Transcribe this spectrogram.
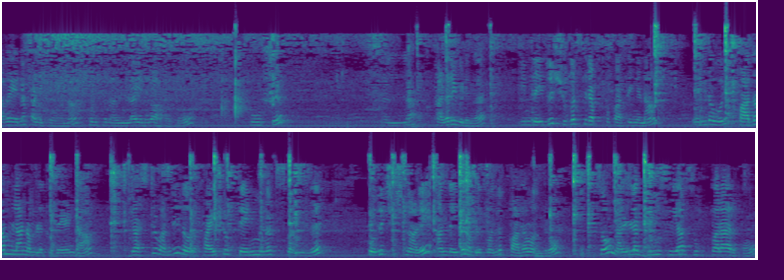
அதை என்ன பண்ணிக்கோங்கன்னா கொஞ்சம் நல்லா இதுவாகட்டும். போட்டு நல்லா கலரி விடுங்க. இந்த இது சுகர் சிரப் பார்த்தீங்கன்னா எந்த ஒரு பதம்லாம் நம்மளுக்கு வேண்டாம். ஜஸ்ட் வந்து இது ஒரு ஃபைவ் டு டென் மினிட்ஸ் வந்து கொதிச்சிச்சுனாலே அந்த இது நம்மளுக்கு வந்து பதம் வந்துடும் ஸோ நல்ல ஜூஸியாக சூப்பராக இருக்கும்.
